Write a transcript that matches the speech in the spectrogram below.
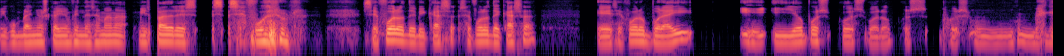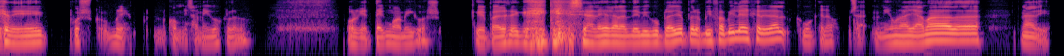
mi cumpleaños cayó en fin de semana, mis padres se fueron, se fueron de mi casa, se fueron de casa, se fueron por ahí y, y, yo pues, pues bueno, pues, pues me quedé pues con mis amigos, claro, porque tengo amigos que parece que, que se alegran de mi cumpleaños, pero mi familia en general como que no, o sea, ni una llamada, nadie.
